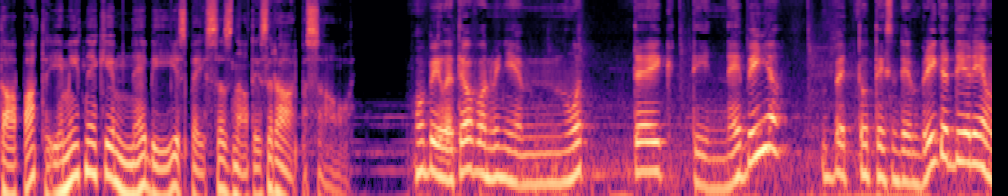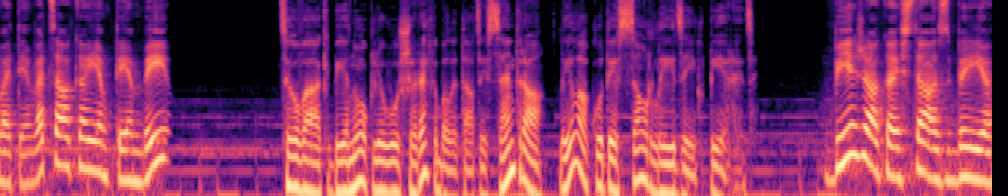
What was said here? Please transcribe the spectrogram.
Tāpat iemītniekiem nebija iespējas sazināties ar ārpasauli. Mobīlie telefoni viņiem noteikti nebija, bet nu, teiksim, tiem brigadieriem vai tiem vecākajiem tiem bija. Cilvēki bija nokļuvuši rehabilitācijas centrā lielākoties caur līdzīgu pieredzi. Biežākais stāsts bija,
